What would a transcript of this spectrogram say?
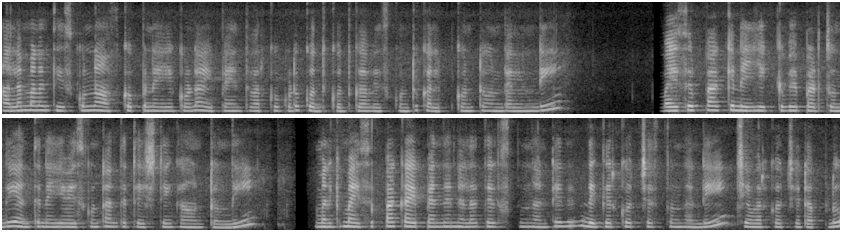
అలా మనం తీసుకున్న హాఫ్ కప్పు నెయ్యి కూడా అయిపోయేంత వరకు కూడా కొద్ది కొద్దిగా వేసుకుంటూ కలుపుకుంటూ ఉండాలండి. మైసూర్ పాక్కి నెయ్యి ఎక్కువే పడుతుంది. ఎంత నెయ్యి వేసుకుంటే అంత టేస్టీగా ఉంటుంది. మనకి మైసూర్ పాక్ అయిపోయిందని ఎలా తెలుస్తుందంటే ఇది దగ్గరకు వచ్చేస్తుందండి చివరికి వచ్చేటప్పుడు.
